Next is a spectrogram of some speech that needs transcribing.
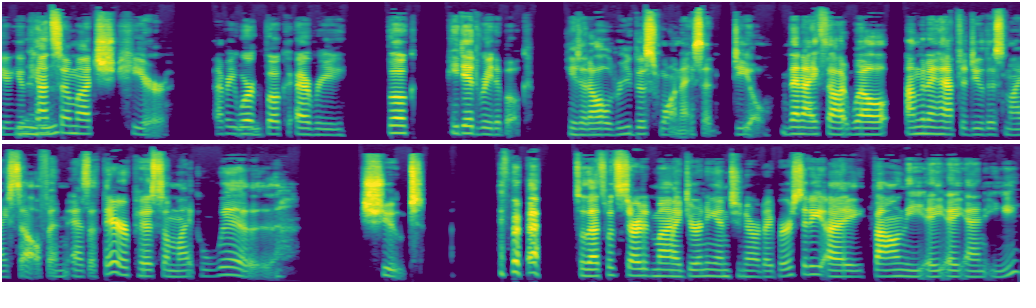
you. You mm-hmm. can't so much here. Every mm-hmm. workbook every book. He did read a book he said, I'll read this one. I said, deal. Then I thought, well, I'm going to have to do this myself. And as a therapist, I'm like, well, shoot. so that's what started my journey into neurodiversity. I found the AANE,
